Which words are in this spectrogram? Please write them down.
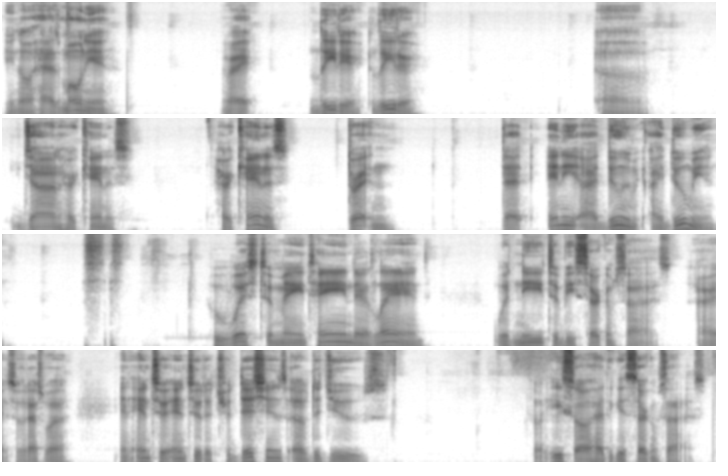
you know, a Hasmonean, right? Leader, leader, uh, John Hyrcanus. Hyrcanus threatened that any Idum- Idumean who wished to maintain their land would need to be circumcised. All right, so that's why and enter into the traditions of the Jews. So Esau had to get circumcised,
